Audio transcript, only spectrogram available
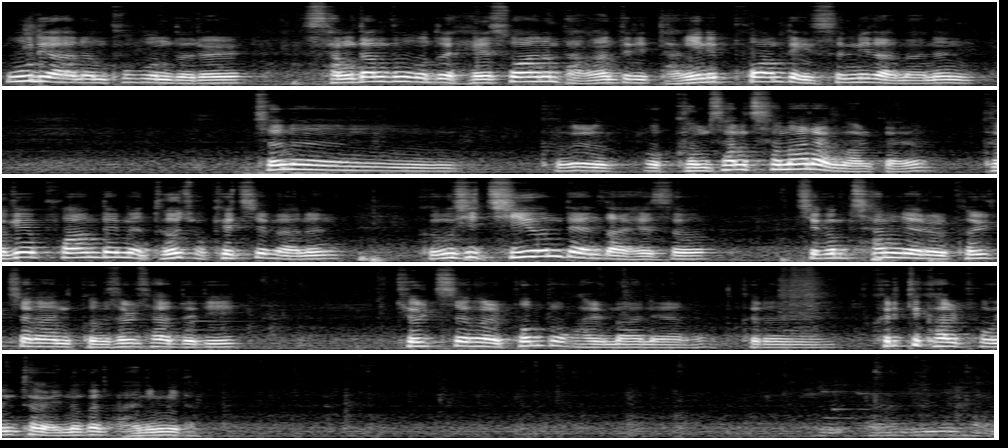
우려하는 부분들을 상당 부분도 해소하는 방안들이 당연히 포함되어 있습니다만은 저는 그걸 뭐 금상첨화라고 할까요? 그게 포함되면 더 좋겠지만은 그것이 지연된다 해서 지금 참여를 결정한 건설사들이 결정을 번복할 만한 그런 critical point가 있는 건 아닙니다. 다른 질문 사항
